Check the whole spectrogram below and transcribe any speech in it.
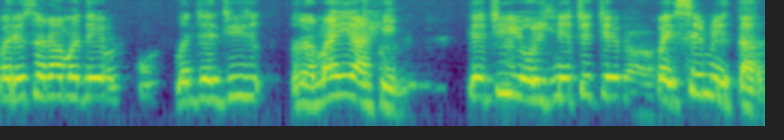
परिसरामध्ये म्हणजे जी रमाई आहे त्याची योजनेचे जे पैसे मिळतात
